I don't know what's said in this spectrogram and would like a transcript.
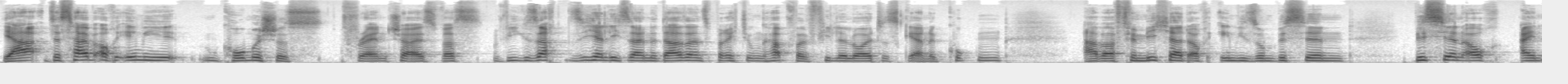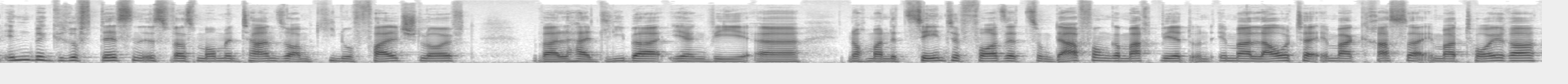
Ja, deshalb auch irgendwie ein komisches Franchise, was, wie gesagt, sicherlich seine Daseinsberechtigung hat, weil viele Leute es gerne gucken. Aber für mich halt auch irgendwie so ein bisschen, bisschen auch ein Inbegriff dessen ist, was momentan so am Kino falsch läuft weil halt lieber irgendwie äh, nochmal eine zehnte Fortsetzung davon gemacht wird und immer lauter, immer krasser, immer teurer.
